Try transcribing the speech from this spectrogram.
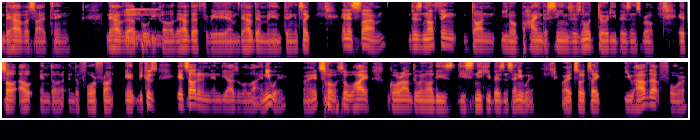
they have a side thing, they have that mm. booty call, they have that 3 a.m., they have their main thing. It's like in Islam, there's nothing done, you know, behind the scenes. There's no dirty business, bro. It's all out in the in the forefront in, because it's out in, in the eyes of Allah anyway, right? So so why go around doing all these these sneaky business anyway, right? So it's like you have that four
